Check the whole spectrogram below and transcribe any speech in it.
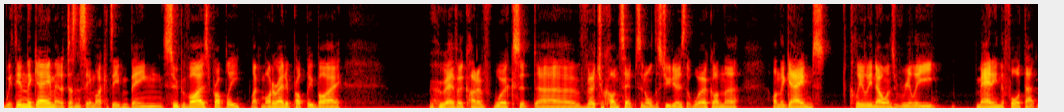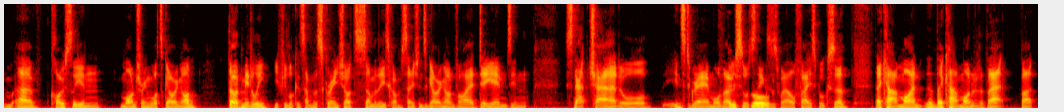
within the game, and it doesn't seem like it's even being supervised properly, like moderated properly by whoever kind of works at uh, Visual Concepts and all the studios that work on the on the games. Clearly, no one's really manning the fort that uh, closely and monitoring what's going on. Though, admittedly, if you look at some of the screenshots, some of these conversations are going on via DMs in Snapchat or Instagram or those Facebook. sorts of things as well, Facebook. So they can't mind they can't monitor that. But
